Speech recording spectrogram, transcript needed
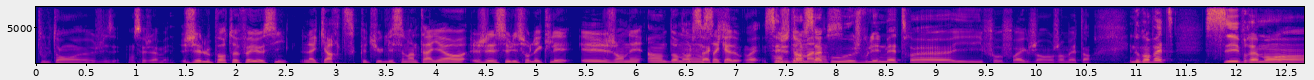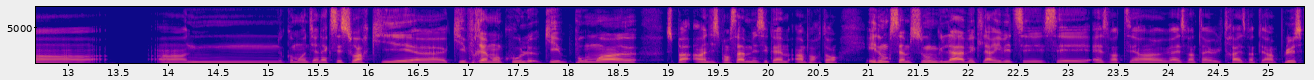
tout le temps, euh, je les ai, on sait jamais. J'ai le portefeuille aussi, la carte que tu glisses à l'intérieur. J'ai celui sur les clés et j'en ai un dans, mon sac. à dos. Ouais, c'est juste dans le sac où je voulais le mettre, il faut, faudrait que j'en mette un. Et donc en fait, c'est vraiment un, un comment dire un accessoire qui est euh, qui est vraiment cool qui est pour moi euh, c'est pas indispensable mais c'est quand même important. Et donc Samsung là avec l'arrivée de ces, S21 S21 Ultra S21 Plus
